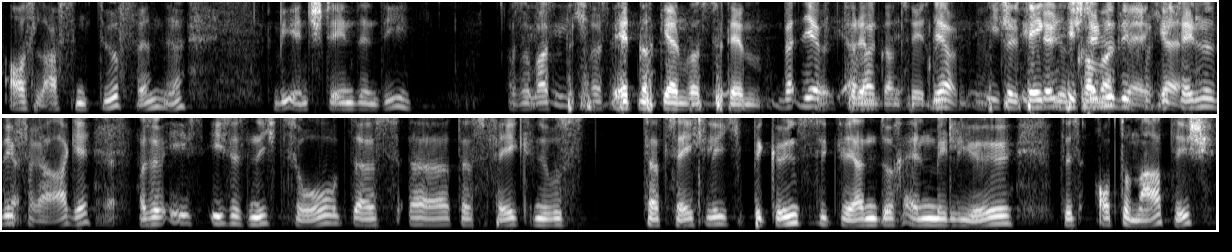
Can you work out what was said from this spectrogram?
auslassen dürfen. Ja. Wie entstehen denn die? Also was, ich was, hätte noch gern was zu dem, ja, zu dem ganz Wesentlichen. Ja, ich, ich stelle stell nur die, ich stell nur die Frage, also ist, ist, es nicht so, dass, äh, dass Fake News tatsächlich begünstigt werden durch ein Milieu, das automatisch,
